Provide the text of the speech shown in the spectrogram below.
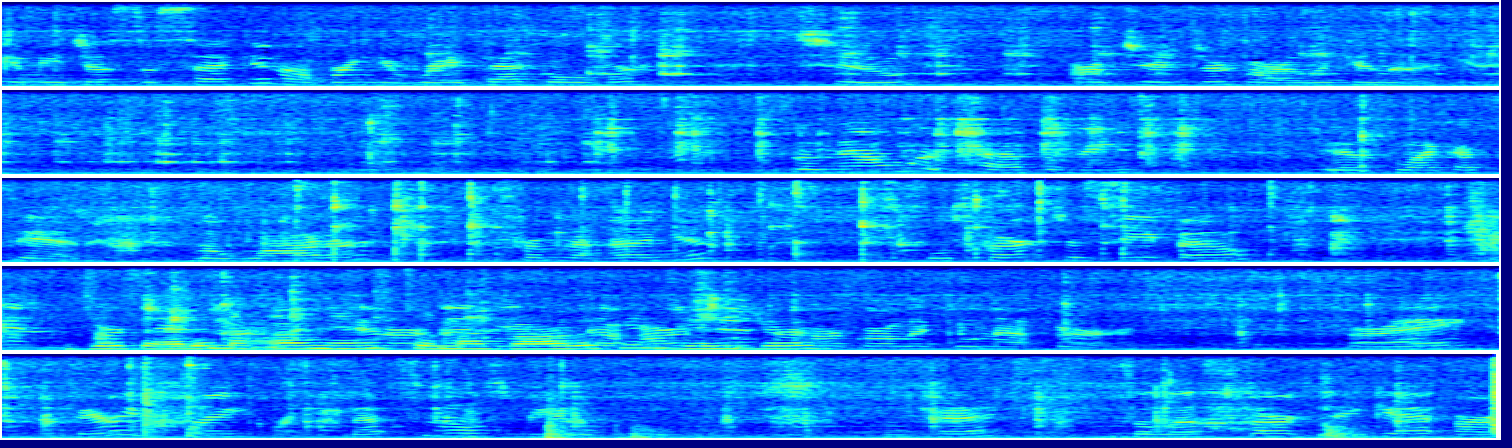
Give me just a second. I'll bring you right back over to our ginger, garlic, and onion. So now what's happening is, like I said, the water from the onion will start to seep out. Just adding my onions to my garlic and ginger. Garlic will not burn. All right? Very fragrant. That smells beautiful. Okay? So let's start to get our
